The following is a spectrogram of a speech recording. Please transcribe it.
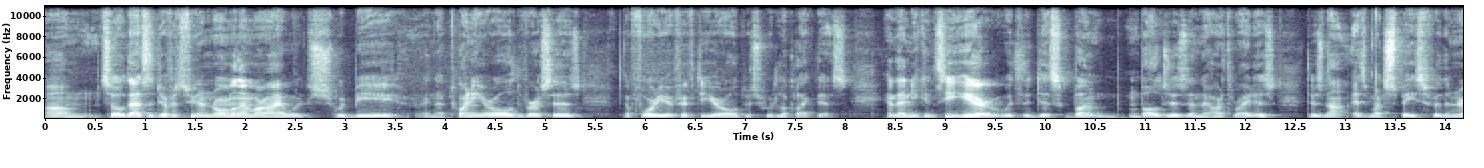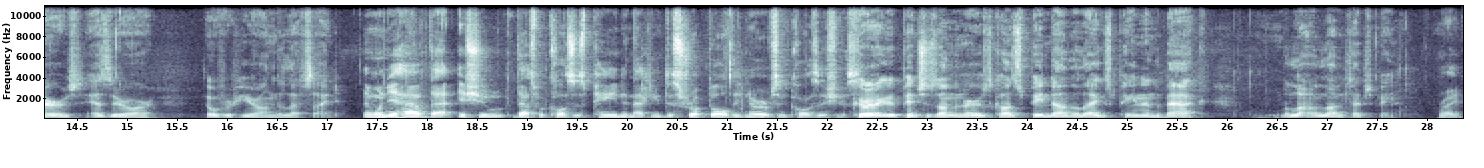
Um, so that's the difference between a normal MRI, which would be in a 20 year old, versus a 40 or 50 year old, which would look like this. And then you can see here with the disc bulges and the arthritis, there's not as much space for the nerves as there are over here on the left side. And when you have that issue, that's what causes pain, and that can disrupt all the nerves and cause issues. Correct. It pinches on the nerves, causes pain down the legs, pain in the back, a lot, a lot of types of pain. Right.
